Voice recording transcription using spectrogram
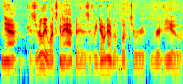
Yeah because really what's going to happen is if we don't have a book to re- review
